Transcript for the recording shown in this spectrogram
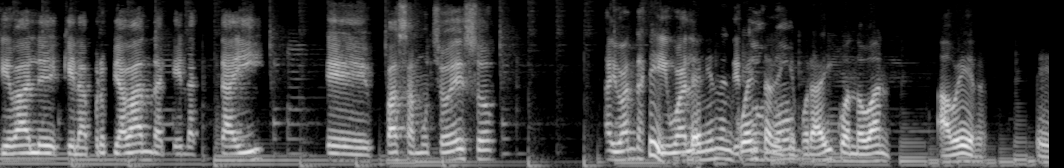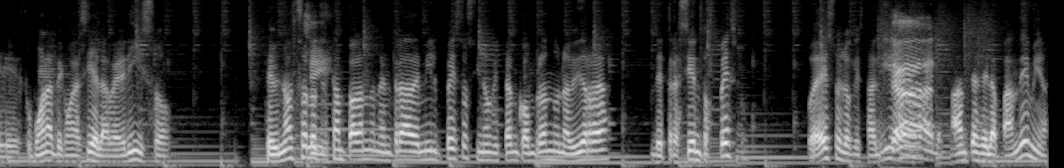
que vale que la propia banda, que es la que está ahí, eh, pasa mucho eso. Hay bandas que igual... Teniendo en cuenta de que por ahí cuando van a ver, eh, suponete como decía, el averizo, no solo te están pagando una entrada de mil pesos, sino que están comprando una birra de 300 pesos. Pues eso es lo que salía antes de la pandemia.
